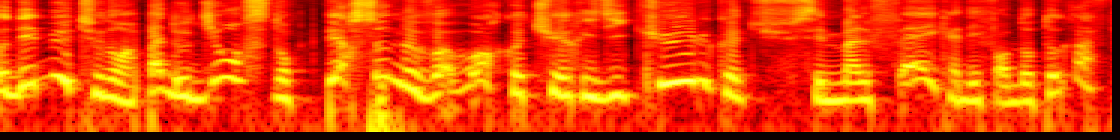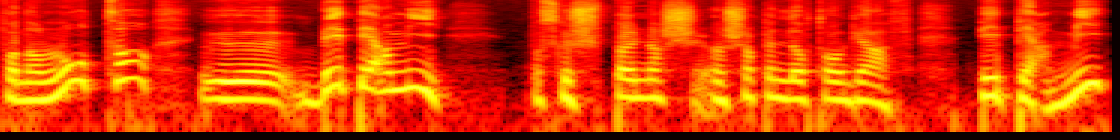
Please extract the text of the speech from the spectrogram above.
Au début, tu n'auras pas d'audience, donc personne ne va voir que tu es ridicule, que tu c'est mal fait, qu'il y a des fautes d'orthographe. Pendant longtemps, euh, B permis, parce que je suis pas un, champion de l'orthographe, B permis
